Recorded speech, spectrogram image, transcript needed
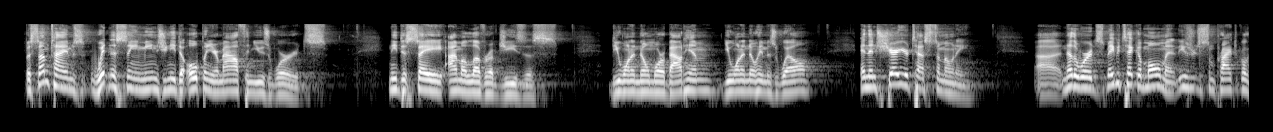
But sometimes witnessing means you need to open your mouth and use words. You need to say, I'm a lover of Jesus. Do you want to know more about him? Do you want to know him as well? And then share your testimony. Uh, in other words, maybe take a moment. These are just some practical.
